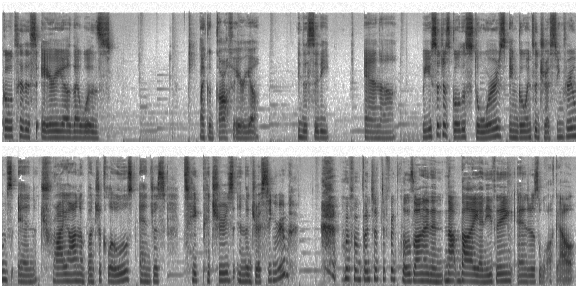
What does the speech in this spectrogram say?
go to this area that was like a goth area in the city. And uh, we used to just go to stores and go into dressing rooms and try on a bunch of clothes and just take pictures in the dressing room with a bunch of different clothes on and then not buy anything and just walk out.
